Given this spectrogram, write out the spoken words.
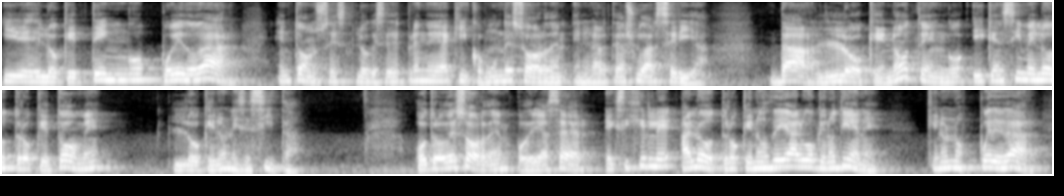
y desde lo que tengo puedo dar. Entonces, lo que se desprende de aquí como un desorden en el arte de ayudar sería dar lo que no tengo y que encima el otro que tome lo que no necesita. Otro desorden podría ser exigirle al otro que nos dé algo que no tiene, que no nos puede dar.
